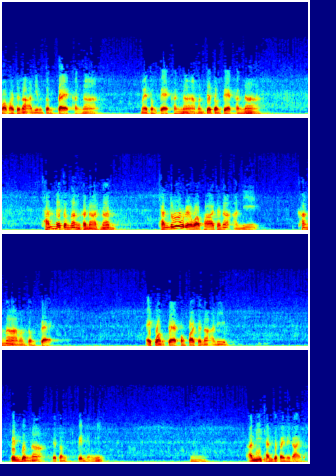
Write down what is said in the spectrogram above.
ว่าภาชนะ อันนี้มันต้องแตกข้างหน้า ไม่ต้องแตกข้างหน้า มันจะต้องแตกข้างหน้า ฉันไม่ต้องนั่งขนาดนั้น ฉันรู้เลยว่าภาชนะอันนี้ข้างหน้ามันต้องแตกไอ้ความแตกของภาชนะอันนี้ เป็นเบื้องหน้า จะต้องเป็นอย่างนี้ อืม อันนี้ฉันจะไปไม่ได้เลย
